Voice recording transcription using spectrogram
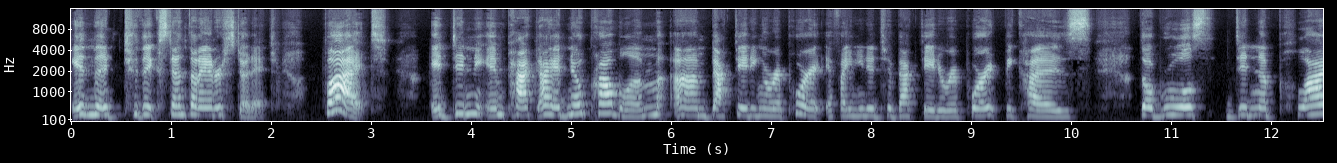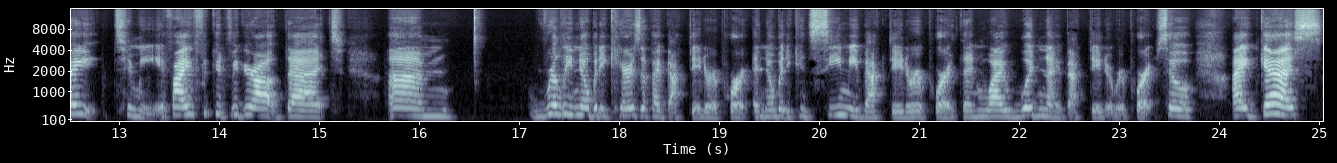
in the to the extent that I understood it. But it didn't impact i had no problem um, backdating a report if i needed to backdate a report because the rules didn't apply to me if i could figure out that um, really nobody cares if I backdate a report and nobody can see me backdate a report, then why wouldn't I backdate a report? So I guess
